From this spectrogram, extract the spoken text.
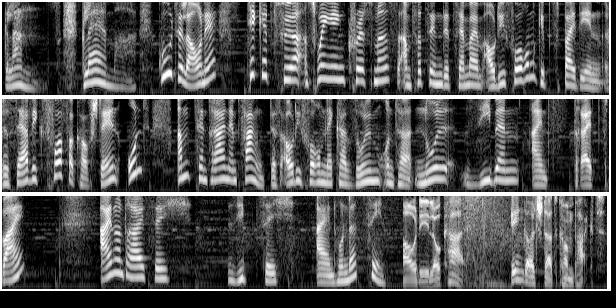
Glanz, Glamour, gute Laune. Tickets für Swinging Christmas am 14. Dezember im Audi-Forum gibt's bei den Reservix Vorverkaufsstellen und am zentralen Empfang des Audi-Forum Neckarsulm unter 07132 31 70 110. Audi Lokal. Ingolstadt Kompakt.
